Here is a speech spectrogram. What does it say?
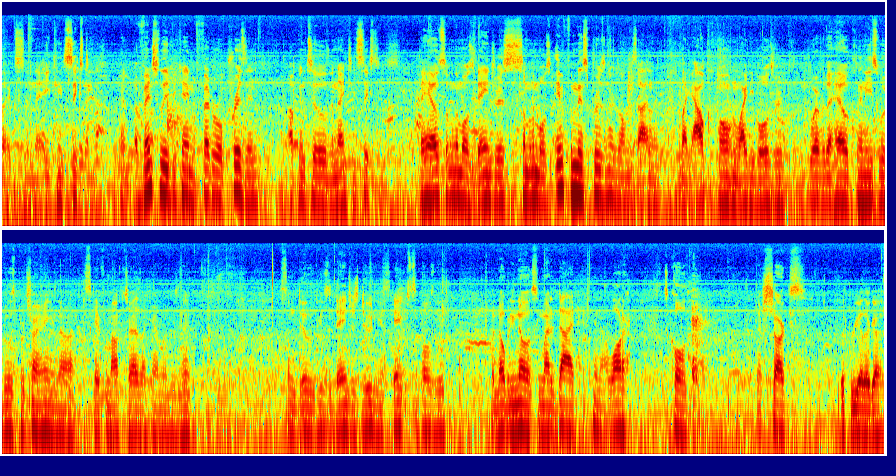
Complex in the 1860s and eventually it became a federal prison up until the 1960s. They held some of the most dangerous, some of the most infamous prisoners on this island, like Al Capone, Whitey Bulger, whoever the hell Clint Eastwood was portraying in uh, Escape from Alcatraz, I can't remember his name. Some dude, he was a dangerous dude and he escaped supposedly, but nobody knows, he might have died in that water. It's cold. There's sharks, With three other guys.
